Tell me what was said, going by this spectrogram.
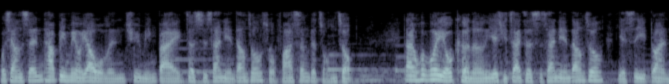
我想神他并没有要我们去明白这十三年当中所发生的种种，但会不会有可能，也许在这十三年当中，也是一段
